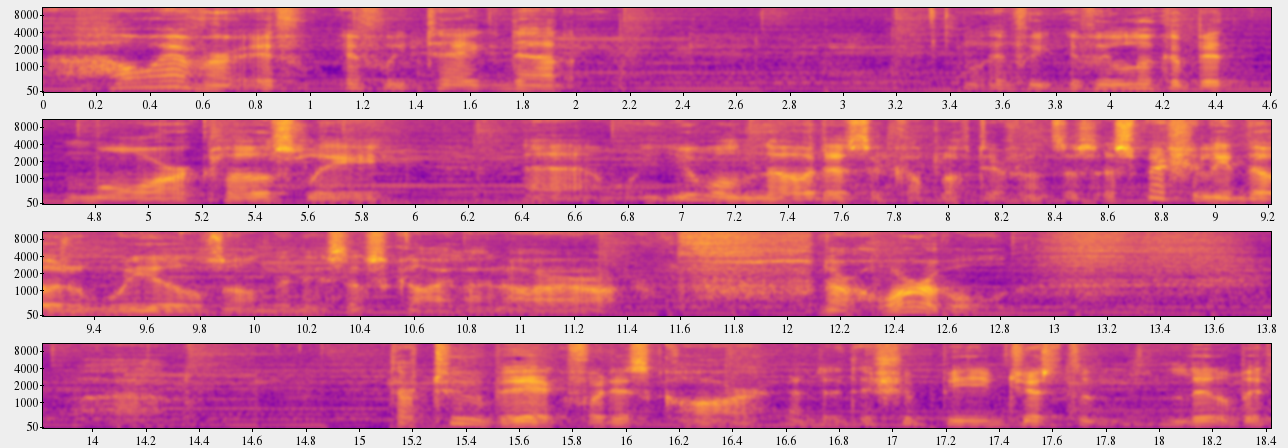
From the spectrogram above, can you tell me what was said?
however, if, if we take that, if we, if we look a bit more closely, uh, you will notice a couple of differences, especially those wheels on the Nissan Skyline are, they're horrible. They're too big for this car and they should be just a little bit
